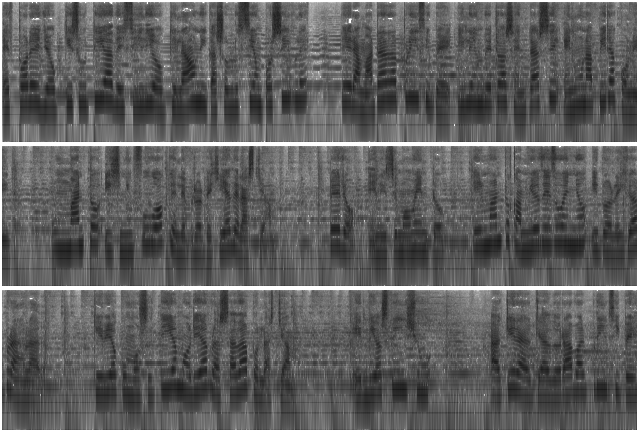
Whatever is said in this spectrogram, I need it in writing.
Es por ello que su tía decidió que la única solución posible era matar al príncipe y le invitó a sentarse en una pira con ella, un manto ignífugo que le protegía de las llamas. Pero en ese momento, el manto cambió de dueño y protegió a Prahlada, que vio como su tía moría abrasada por las llamas. El dios Vinshu aquel al que adoraba al príncipe,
